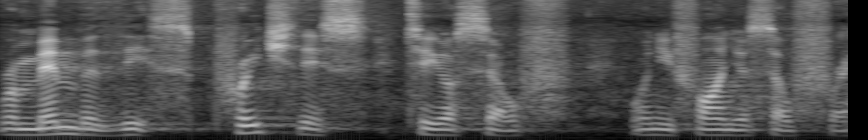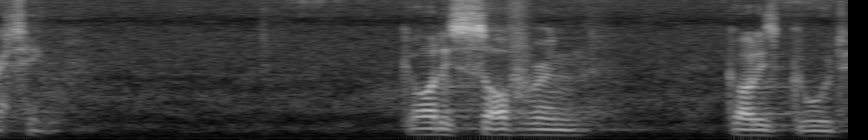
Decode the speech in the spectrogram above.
remember this. Preach this to yourself when you find yourself fretting. God is sovereign, God is good.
